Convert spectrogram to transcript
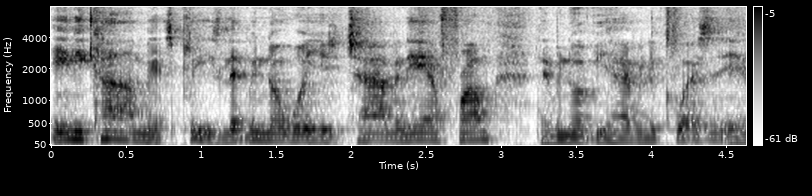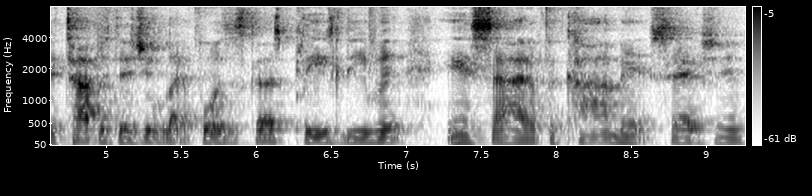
Any comments, please let me know where you're chiming in from. Let me know if you have any questions, any topics that you would like for us to discuss. Please leave it inside of the comment section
